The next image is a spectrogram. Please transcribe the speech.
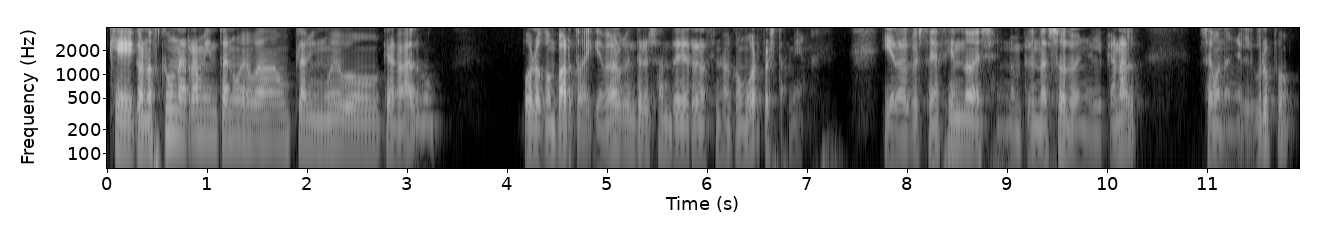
que conozco una herramienta nueva, un plugin nuevo que haga algo, pues lo comparto ahí. Que veo algo interesante relacionado con WordPress también. Y ahora lo que estoy haciendo es No Emprendas Solo en el canal, o sea, bueno, en el grupo,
